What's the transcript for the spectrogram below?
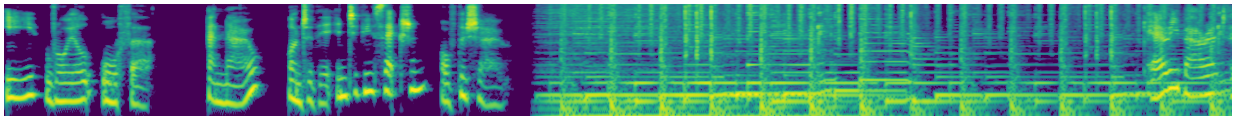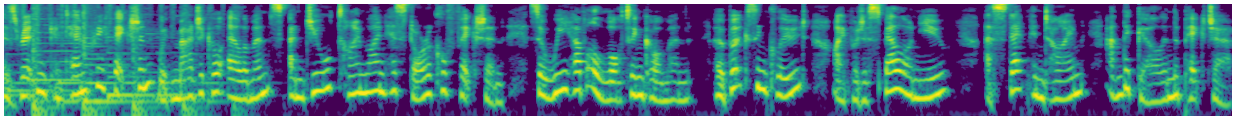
E Royal Author. And now, onto the interview section of the show. Barrett has written contemporary fiction with magical elements and dual timeline historical fiction, so we have a lot in common. Her books include I Put a Spell on You, A Step in Time, and The Girl in the Picture.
